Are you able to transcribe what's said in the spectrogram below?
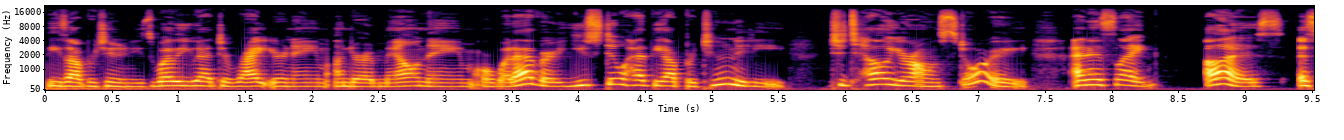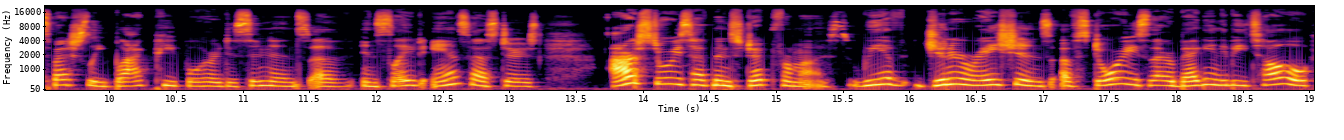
these opportunities. Whether you had to write your name under a male name or whatever you still had the opportunity to tell your own story. And it's like us, especially Black people who are descendants of enslaved ancestors, our stories have been stripped from us. We have generations of stories that are begging to be told,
